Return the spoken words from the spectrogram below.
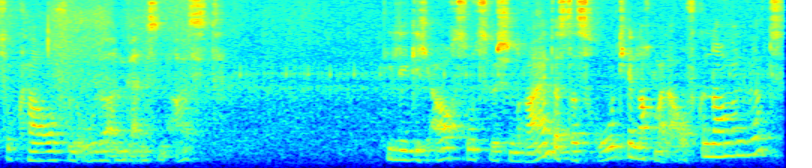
zu kaufen oder einen ganzen Ast. Die lege ich auch so zwischen rein, dass das Rot hier nochmal aufgenommen wird.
